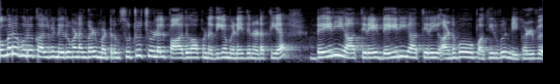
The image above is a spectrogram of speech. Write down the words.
குமரகுரு கல்வி நிறுவனங்கள் மற்றும் சுற்றுச்சூழல் பாதுகாப்பு நிதியம் இணைந்து நடத்திய டெய்ரி யாத்திரை டெய்ரி யாத்திரை அனுபவ பகிர்வு நிகழ்வு.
